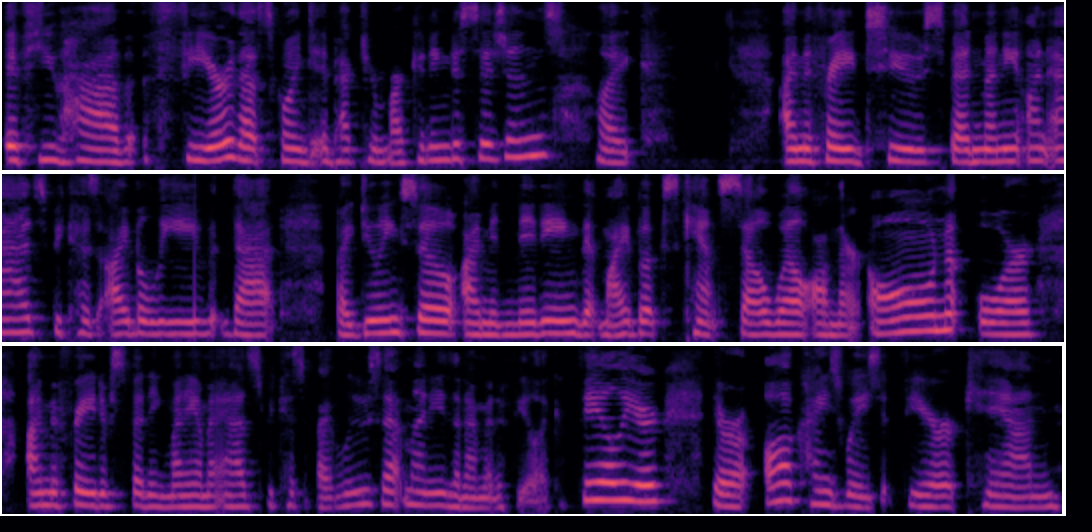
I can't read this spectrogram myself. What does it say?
If you have fear, that's going to impact your marketing decisions. Like, I'm afraid to spend money on ads because I believe that by doing so, I'm admitting that my books can't sell well on their own, or I'm afraid of spending money on my ads because if I lose that money, then I'm going to feel like a failure. There are all kinds of ways that fear can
